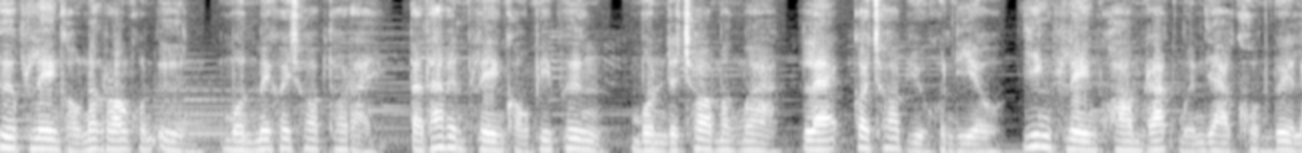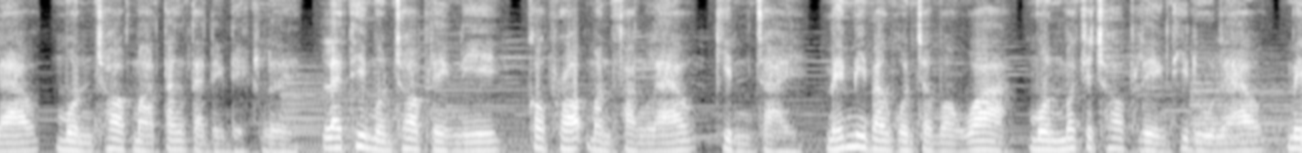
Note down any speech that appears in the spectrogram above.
คือเพลงของนักร้องคนอื่น มนไม่ค่อยชอบเท่าไหร่ แต่ถ้าเป็นเพลงของพี่พึ่ง มนจะชอบมากๆ และก็ชอบอยู่คนเดียว ยิ่งเพลงความรักเหมือนยาขมด้วยแล้ว มนชอบมาตั้งแต่เด็ก ๆ เลย และที่มนชอบเพลงนี้ ก็เพราะมันฟังแล้วกินใจ แม้มีบางคนจะมองว่ามนมักจะชอบเพลงที่ดูแล้ว ไม่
